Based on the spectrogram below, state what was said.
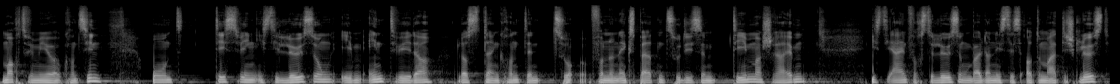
macht für mich überhaupt keinen Sinn. Und deswegen ist die Lösung eben entweder, lass deinen Content zu, von einem Experten zu diesem Thema schreiben, ist die einfachste Lösung, weil dann ist es automatisch gelöst.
